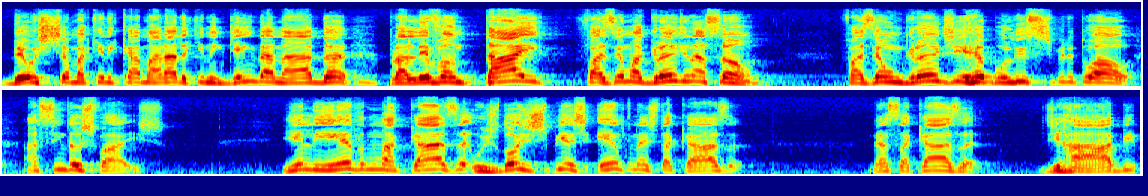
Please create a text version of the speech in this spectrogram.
Deus chama aquele camarada que ninguém dá nada para levantar e fazer uma grande nação, fazer um grande rebuliço espiritual. Assim Deus faz. E ele entra numa casa, os dois espias entram nesta casa, nessa casa de Raabe,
